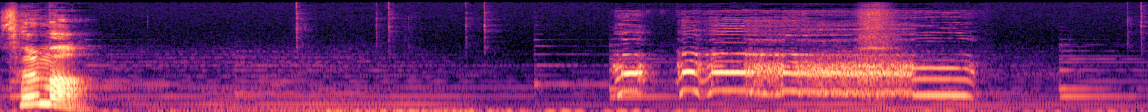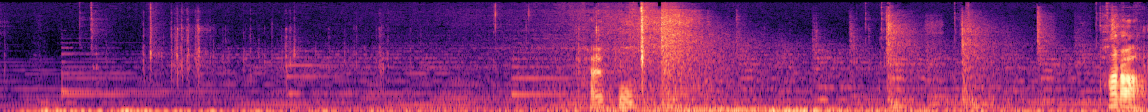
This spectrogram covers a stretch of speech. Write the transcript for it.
설마. 팔고. 팔아.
